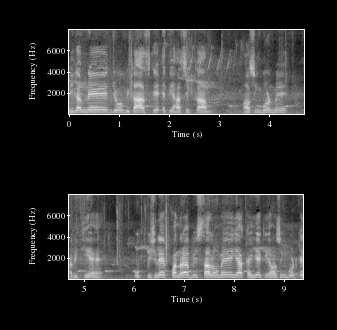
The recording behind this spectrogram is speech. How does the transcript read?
निगम ने जो विकास के ऐतिहासिक काम हाउसिंग बोर्ड में अभी किए हैं वो पिछले पंद्रह बीस सालों में या कहिए कि हाउसिंग बोर्ड के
